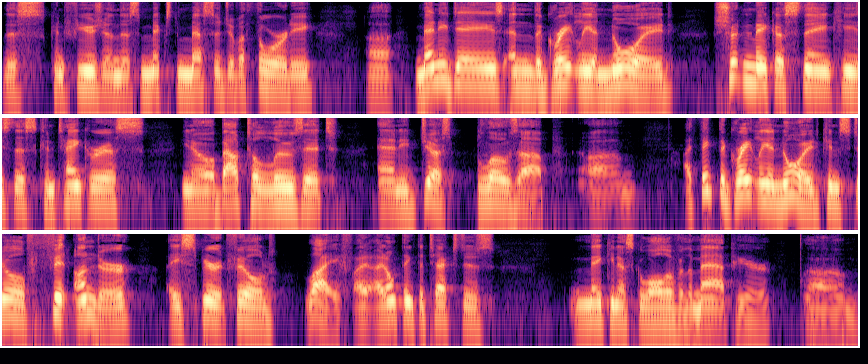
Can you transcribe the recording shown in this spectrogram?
this confusion, this mixed message of authority, uh, many days and the greatly annoyed shouldn't make us think he's this cantankerous, you know, about to lose it, and he just blows up. Um, I think the greatly annoyed can still fit under a spirit filled life. I, I, don't think the text is making us go all over the map here. Um,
